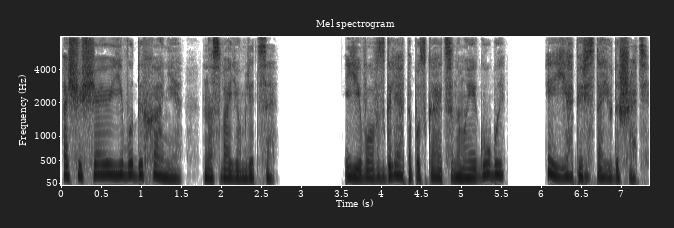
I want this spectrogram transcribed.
Ощущаю его дыхание на своем лице. Его взгляд опускается на мои губы, и я перестаю дышать.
